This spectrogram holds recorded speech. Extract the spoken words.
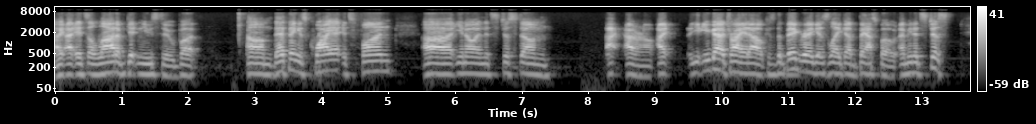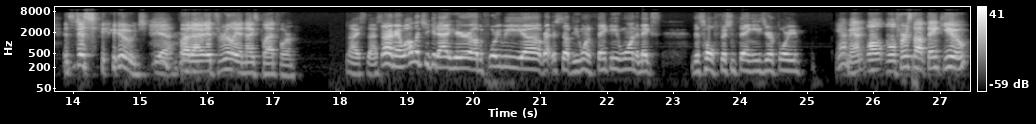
I, I it's a lot of getting used to, but um, that thing is quiet. It's fun, uh, you know, and it's just um, I I don't know. I you, you gotta try it out because the big rig is like a bass boat. I mean, it's just it's just huge. Yeah. But uh, it's really a nice platform. Nice, nice. All right, man. Well, I'll let you get out of here. Uh, before we uh, wrap this up, do you want to thank anyone that makes this whole fishing thing easier for you? Yeah, man. Well, well, first off, thank you.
